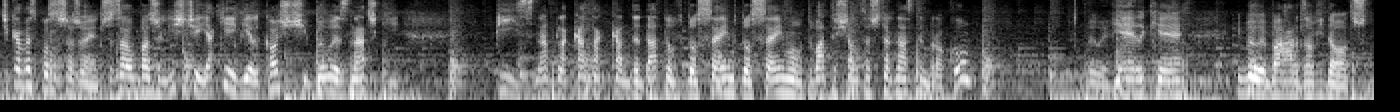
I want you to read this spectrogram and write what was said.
ciekawe spostrzeżenie. Czy zauważyliście, jakiej wielkości były znaczki PiS na plakatach kandydatów do Sejmu, do Sejmu w 2014 roku? Były wielkie i były bardzo widoczne.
